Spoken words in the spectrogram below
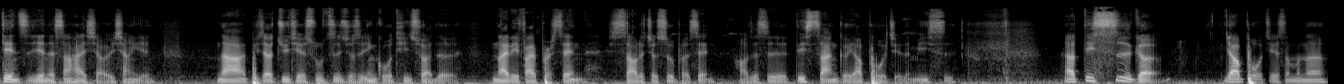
电子烟的伤害小于香烟。那比较具体的数字就是英国提出来的 ninety five percent，少了九十五 percent。好，这是第三个要破解的迷思。那第四个要破解什么呢？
